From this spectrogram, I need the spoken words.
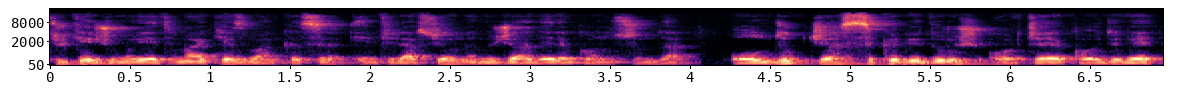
Türkiye Cumhuriyeti Merkez Bankası enflasyonla mücadele konusunda oldukça sıkı bir duruş ortaya koydu ve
